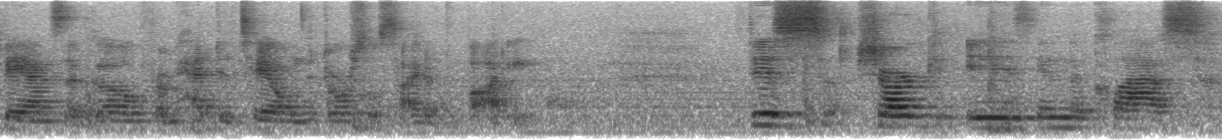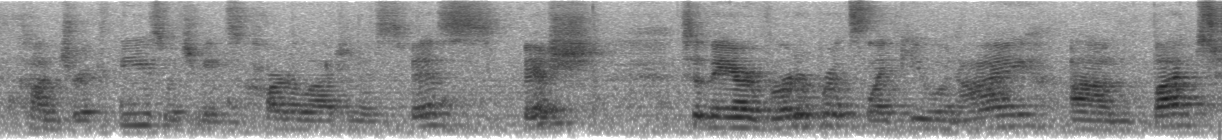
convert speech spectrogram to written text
bands that go from head to tail on the dorsal side of the body. This shark is in the class Chondrichthyes, which means cartilaginous fish. So they are vertebrates like you and I, um, but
